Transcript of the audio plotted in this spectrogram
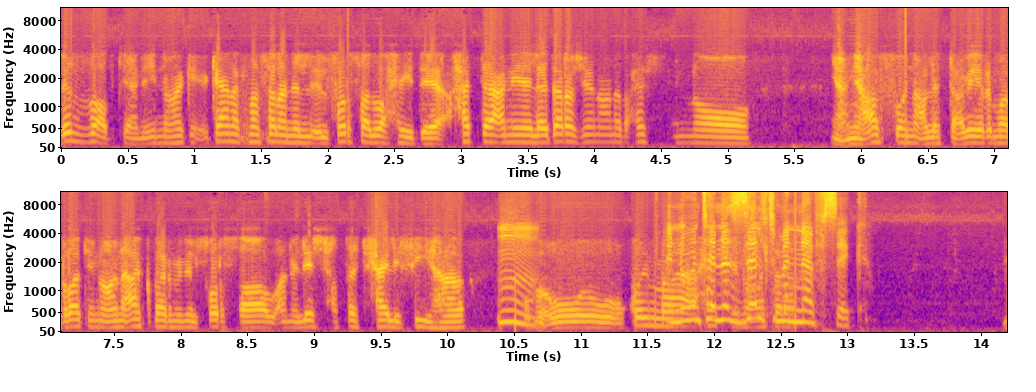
بالضبط يعني إنه كانت مثلا ال- الفرصة الوحيدة. حتى يعني لدرجة إنه أنا بحس إنه يعني عفوا على التعبير مرات إنه أنا أكبر من الفرصة وأنا ليش حطيت حالي فيها؟ وكل ما إنه أنت أحس نزلت مثلاً من نفسك. 100%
